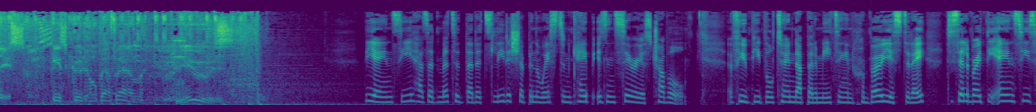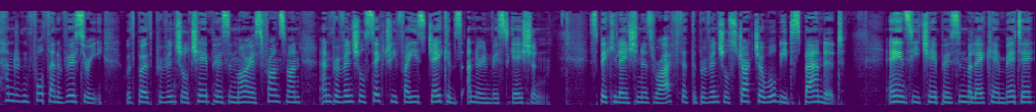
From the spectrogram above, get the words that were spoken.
This is Good Hope FM News. The ANC has admitted that its leadership in the Western Cape is in serious trouble. A few people turned up at a meeting in Grabo yesterday to celebrate the ANC's 104th anniversary, with both provincial chairperson Marius Fransman and provincial secretary Faiz Jacobs under investigation. Speculation is rife that the provincial structure will be disbanded. ANC chairperson Baleka Mbete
